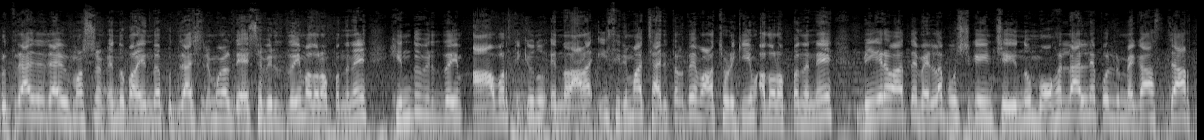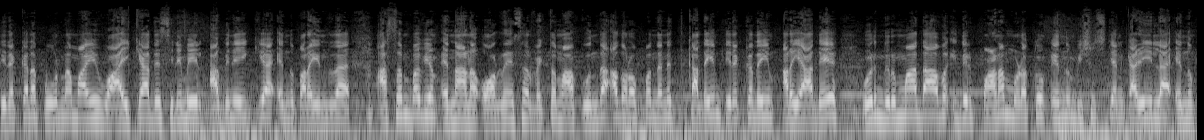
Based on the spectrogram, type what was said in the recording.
പൃഥ്വിരാജിനെതിരായ വിമർശനം എന്ന് പറയുന്നത് പൃഥ്വിരാജ് സിനിമകൾ ദേശവിരുദ്ധതയും അതോടൊപ്പം തന്നെ ഹിന്ദുവിരുദ്ധതയും ആവർത്തിക്കുന്നു എന്നതാണ്. ഈ സിനിമ ചരിത്രത്തെ വളച്ചൊടിക്കുകയും അതോടൊപ്പം തന്നെ ഭീകരവാദത്തെ വെള്ളപൂശിക്കുകയും ചെയ്യുന്നു. മോഹൻലാലിനെ പോലൊരു മെഗാസ്റ്റാർ തിരക്കഥ പൂർണമായും വായിക്കാതെ സിനിമയിൽ അഭിനയിക്കുക എന്ന് പറയുന്നത് അസംഭവ്യം എന്നാണ് ഓർഗനൈസർ വ്യക്തമാക്കുന്നത്. അതോടൊപ്പം തന്നെ കഥയും തിരക്കഥയും അറിയാതെ ഒരു നിർമ്മാതാവ് ഇതിൽ പണം മുടക്കും എന്നും വിശ്വസിക്കാൻ കഴിയില്ല എന്നും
